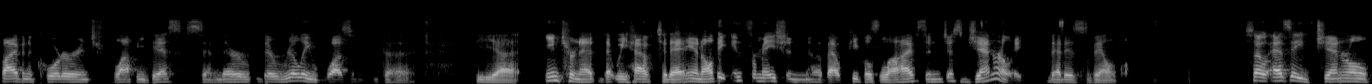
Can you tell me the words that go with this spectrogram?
five and a quarter inch floppy disks, and there there really wasn't the the uh, internet that we have today and all the information about people's lives and just generally that is available. So, as a general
